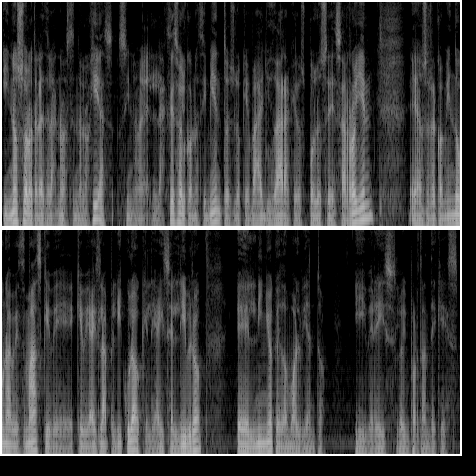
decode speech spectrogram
y no solo a través de las nuevas tecnologías, sino el acceso al conocimiento es lo que va a ayudar a que los pueblos se desarrollen. Eh, os recomiendo una vez más que, que veáis la película o que leáis el libro El niño que domó al viento y veréis lo importante que es.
